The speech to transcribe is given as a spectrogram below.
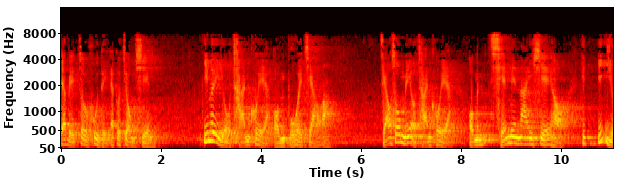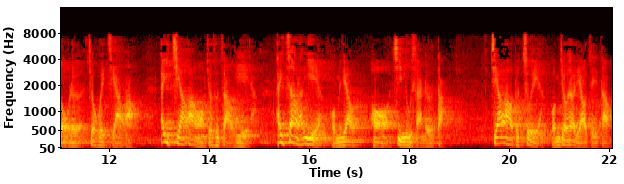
要被做护的，要个众生，因为有惭愧啊，我们不会骄傲。假如说没有惭愧啊，我们前面那一些哈一一有了就会骄傲，一骄傲哦就是造业啊，一造了业啊，我们要哦进入三恶道，骄傲的罪啊，我们就要了解到，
